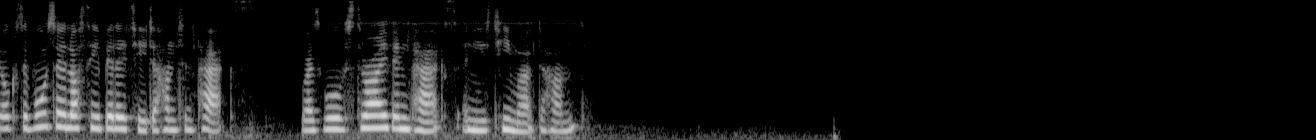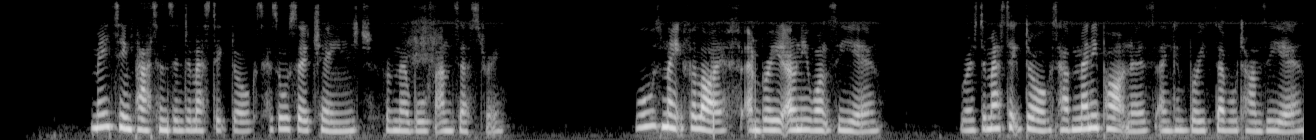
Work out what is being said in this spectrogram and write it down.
Dogs have also lost the ability to hunt in packs, whereas wolves thrive in packs and use teamwork to hunt. Mating patterns in domestic dogs has also changed from their wolf ancestry. Wolves mate for life and breed only once a year, whereas domestic dogs have many partners and can breed several times a year.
